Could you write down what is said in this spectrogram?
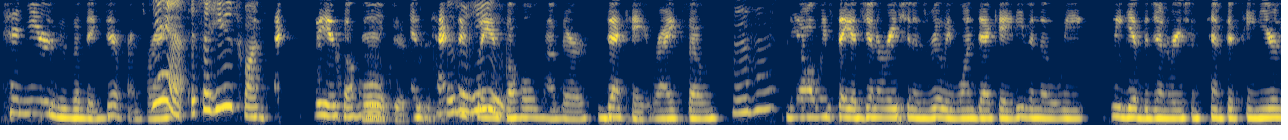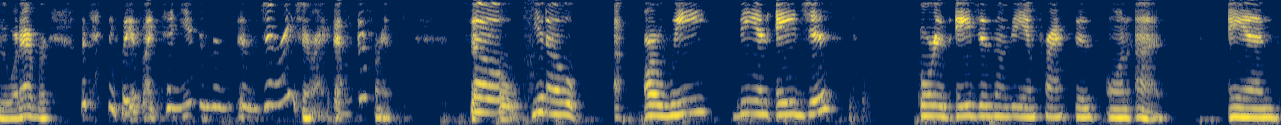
10 years is a big difference, right? Yeah, it's a huge one it's a whole and technically it's a, whole other decade, right? So mm-hmm. they always say a generation is really one decade, even though we we give the generations 10, 15 years or whatever. But technically it's like 10 years is, is a generation, right? That's different. So, you know, uh, are we being ageist or is ageism being practiced on us? And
